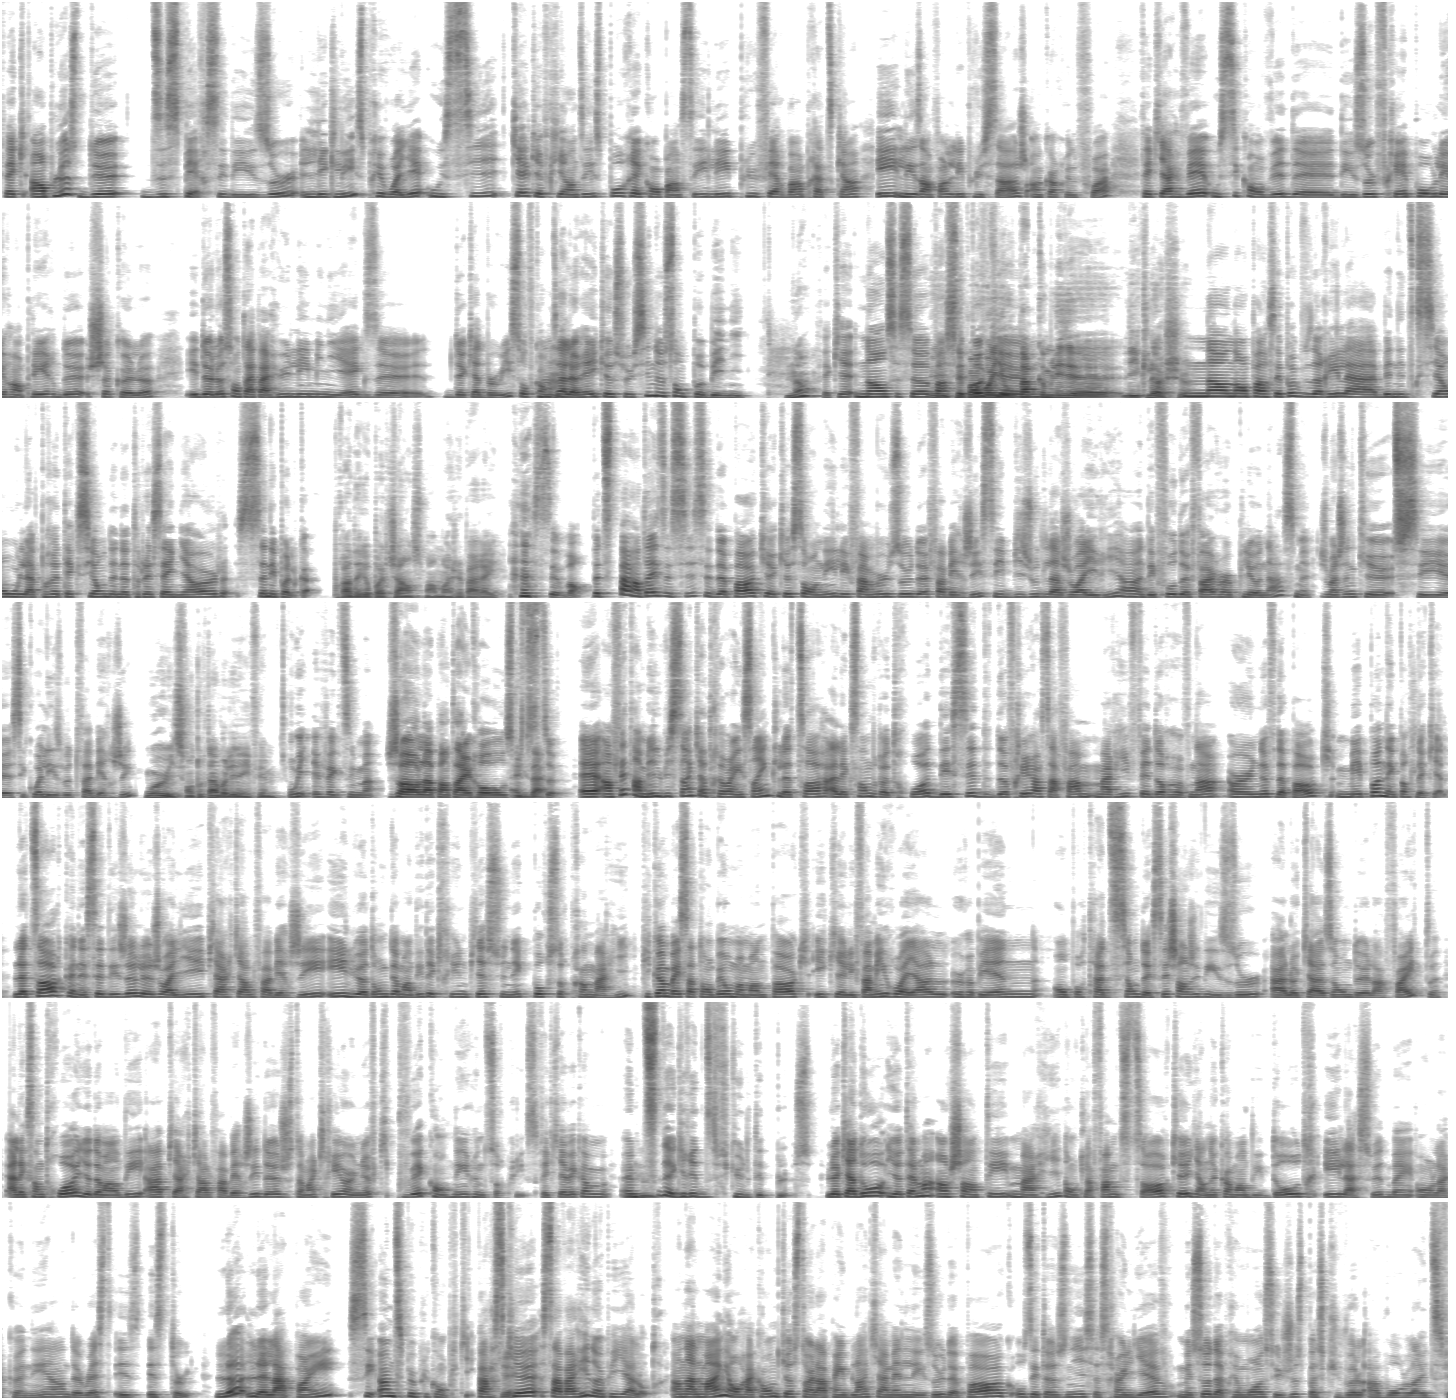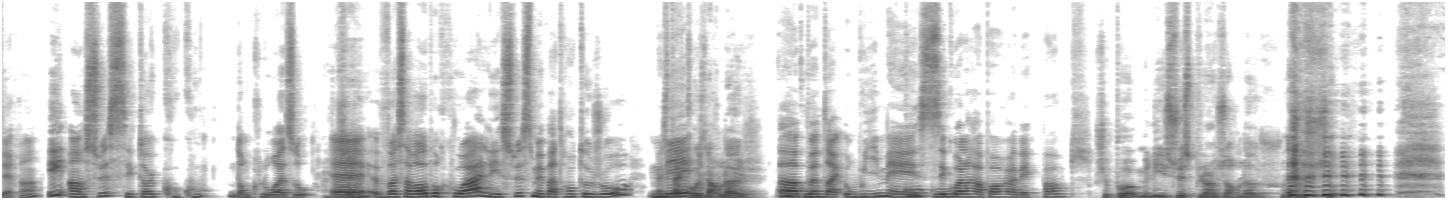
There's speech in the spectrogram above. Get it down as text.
Fait qu'en plus de disperser des œufs, l'Église prévoyait aussi quelques friandises pour récompenser les plus fervents pratiquants et les enfants les plus sages, encore une fois. Fait qu'il arrivait aussi qu'on vide euh, des œufs frais pour les remplir de chocolat. Et de là sont apparus les mini-eggs euh, de Cadbury, sauf qu'on me dit à Hmm. l'oreille que ceux-ci ne sont pas bénis. Non? Fait que non, c'est ça. Pensez C'est pas, pas, envoyé que... au pape comme les, euh, les cloches. Non, non, pensez pas que vous aurez la bénédiction ou la protection de notre Seigneur. Ce n'est pas le cas. Prendrai pas de chance, mais en manger pareil. c'est bon. Petite parenthèse ici, c'est de Pâques que sont nés les fameux œufs de Fabergé, ces bijoux de la joaillerie, hein, à défaut de faire un pléonasme. J'imagine que tu sais euh, c'est quoi les œufs de Fabergé. Oui, ils se font tout le temps voler dans les films. Oui, effectivement. Genre la panthère rose. Exact. tout ça. Euh, en fait, en 1885, le tsar Alexandre III décide d'offrir à sa femme Marie Fedorovna un œuf de Pâques, mais pas n'importe lequel. Le tsar connaissait déjà le joaillier Pierre-Carl Fabergé et lui a donc demandé de créer une pièce unique pour surprendre Marie. Puis comme ben, ça tombait au moment de Pâques et que les familles royales européennes ont pour tradition de s'échanger des œufs à l'occasion de la fête, Alexandre III il a demandé à Pierre-Carl Fabergé de justement créer un œuf qui pouvait contenir une surprise. Fait qu'il y avait comme un Mhm. petit degré de difficulté de plus. Le cadeau, il a tellement enchanté Marie, donc la femme du tsar, qu'il en a commandé d'autres et la suite, ben on la connaît, hein, the rest is history. Là, le lapin, c'est un petit peu plus compliqué parce que ça varie d'un pays à l'autre. En Allemagne, on raconte que c'est un lapin blanc qui amène les œufs de Pâques. Aux États-Unis, ce serait un lièvre, mais ça, d'après moi, c'est juste parce qu'ils veulent avoir l'air différent. Et en Suisse, c'est un coucou, donc l'oiseau. Euh, va savoir pourquoi, les Suisses m'épateront toujours, Mais, mais... c'est à cause de l'horloge. Ah, peut-être. Oui, mais c'est quoi le rapport avec Pâques? Je sais pas, mais les Suisses pis leurs horloges.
